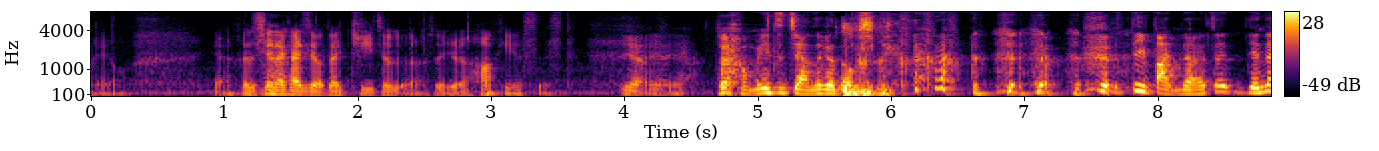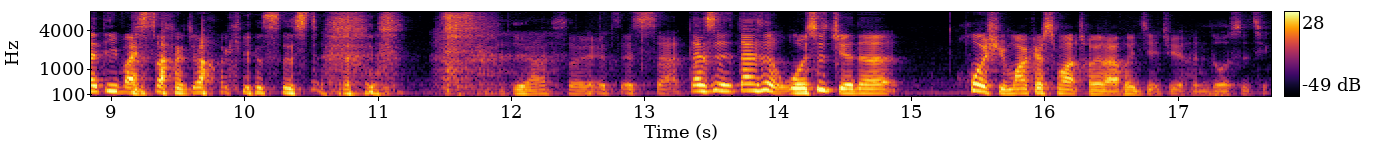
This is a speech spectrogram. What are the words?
没有，呀 Yeah.，可是现在开始有在记这个了，所以就 hockey assist。呀呀呀，对，我们一直讲这个东西，地板的在连在地板上叫 hockey assist。Yeah，so it's it's sad。但是但是我是觉得，或许 Marcus Smart 回来会解决很多事情，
